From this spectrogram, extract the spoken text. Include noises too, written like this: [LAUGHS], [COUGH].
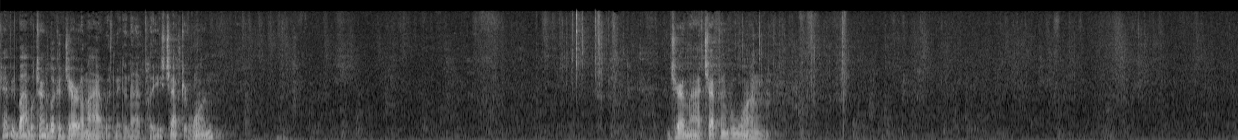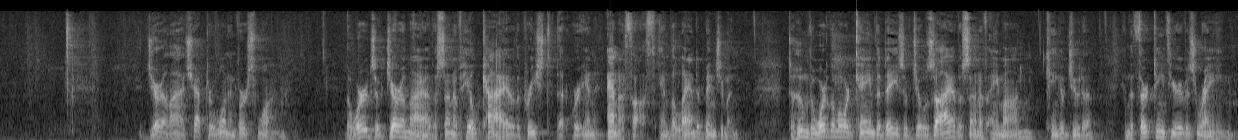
If you have your Bible, turn to the book of Jeremiah with me tonight, please, chapter 1. Jeremiah chapter number 1. Jeremiah chapter 1 and verse 1. The words of Jeremiah, the son of Hilkiah, the priest that were in Anathoth, in the land of Benjamin, to whom the word of the Lord came the days of Josiah, the son of Amon, king of Judah, in the thirteenth year of his reign.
